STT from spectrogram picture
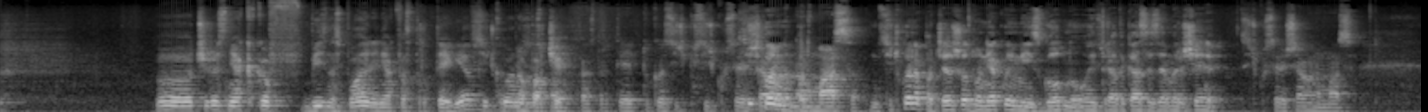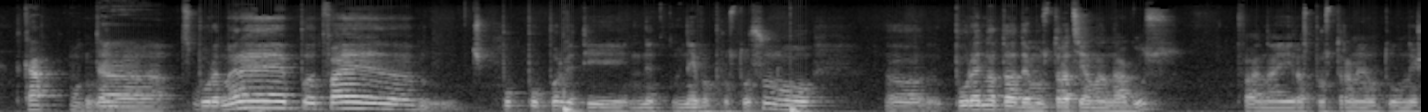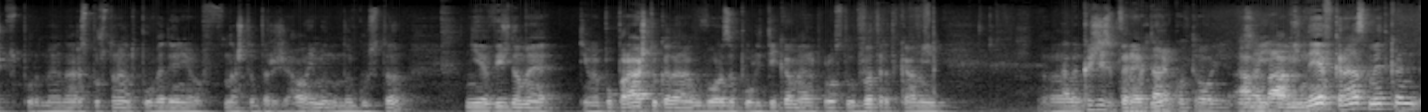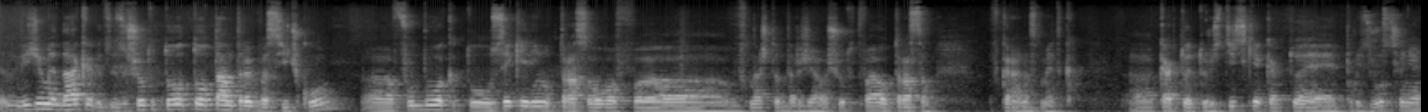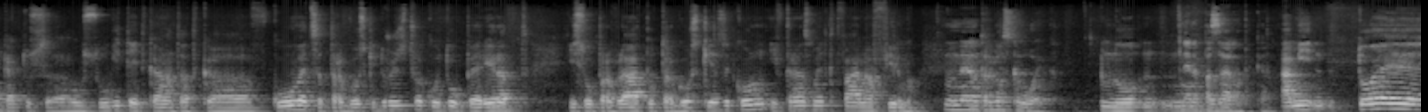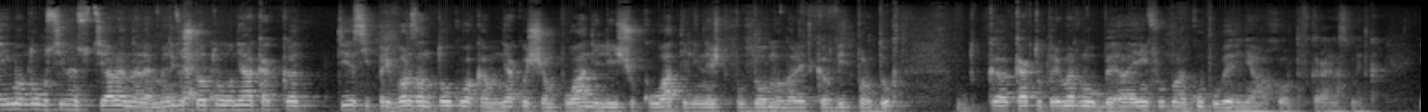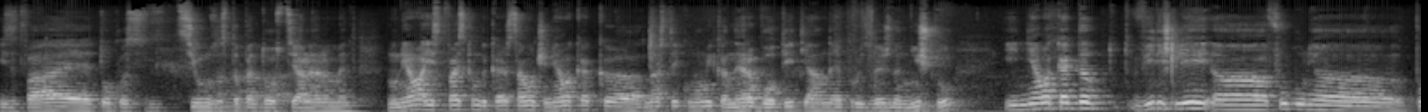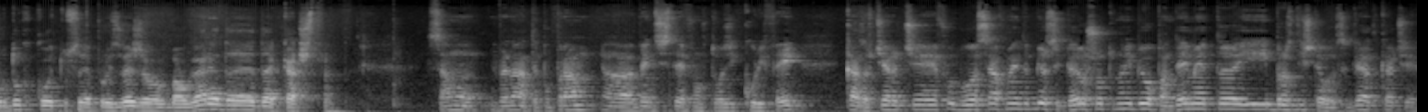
чрез някакъв бизнес план или някаква стратегия. Всичко е на парче. Стратегия. Тук всичко, всичко се Всичко решава е на на, пар- маса. Всичко е на парче, защото някой ми е изгодно и трябва така да се вземе решението. Всичко се решава на маса. Така, от... А... Според мен е, това е по, по първият ти не, не въпрос точно, но а, поредната демонстрация на наглост, това е най-разпространеното нещо според мен, най-разпространеното поведение в нашата държава, именно наглостта. Ние виждаме, ти ме поправяш тук да не говоря за политика, мен просто отвътре така ми Абе, кажи за парламентарен контрол. и Ами, ами не, в крайна сметка виждаме да, как, защото то, то там тръгва всичко. Футбола като всеки един отрасъл в, в нашата държава, защото това е отрасъл в крайна сметка. Както е туристическия, както е производствения, както са услугите и така нататък. В клубовете са търговски дружества, които оперират и се управляват по търговския закон и в крайна сметка това е една фирма. Но не на търговска логика. Но Не на пазара така. Ами, то е, има много силен социален елемент, Така е, защото да. няма как а, ти да си привързан толкова към някой шампуан или шоколад или нещо подобно, нали, такъв вид продукт, както примерно един футболен клуб обединява хората в крайна сметка. И затова е толкова си- силно застъпен този социален елемент. Но няма, и с това искам да кажа само, че няма как а, нашата економика не работи, тя не произвежда нищо и няма как да видиш ли а, футболния продукт, който се произвежда в България да е, да е качествен. Само веднага те поправям. Венци Стефан в този корифей каза вчера, че футбола сега в момента бил се гледал, защото нали, била пандемията и бръзди ще да се гледа, така че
